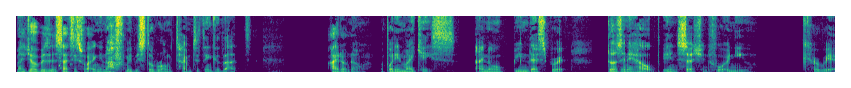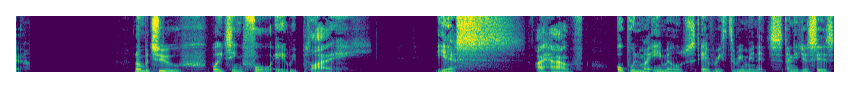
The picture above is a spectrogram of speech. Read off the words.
my job isn't satisfying enough. Maybe it's the wrong time to think of that. I don't know. But in my case, I know being desperate doesn't help in searching for a new career. Number two, waiting for a reply. Yes, I have opened my emails every three minutes and it just says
